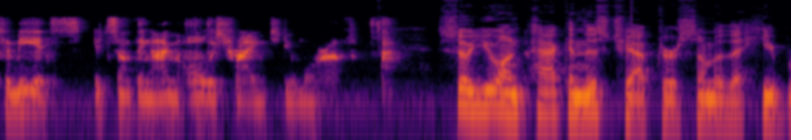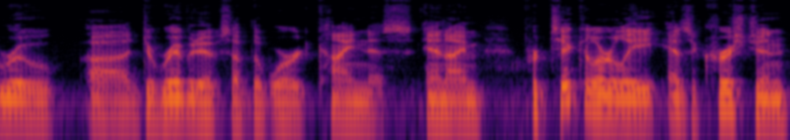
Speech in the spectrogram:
to me, it's it's something I'm always trying to do more of. So you unpack in this chapter some of the Hebrew uh, derivatives of the word kindness, and I'm particularly as a Christian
